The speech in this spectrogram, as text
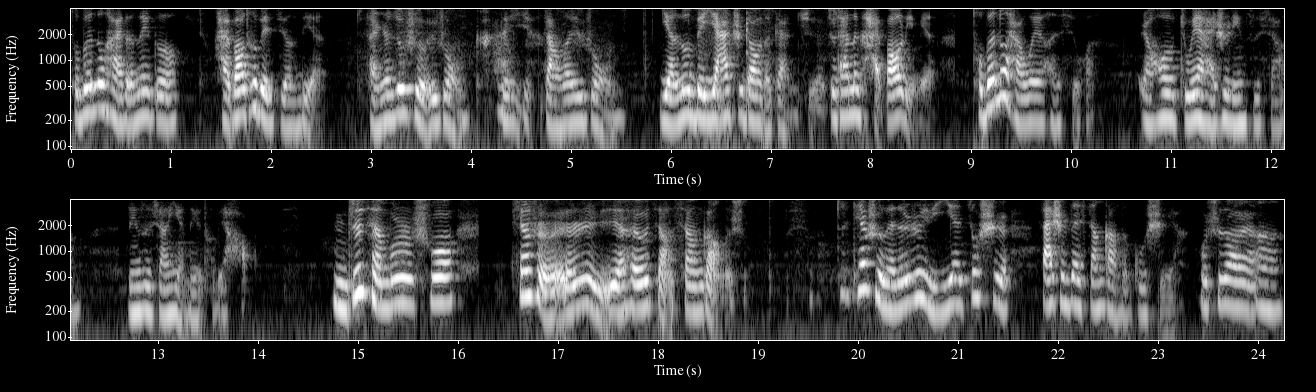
《投奔怒海》的那个海报特别经典，反正就是有一种讲了一种言论被压制到的感觉，就他那个海报里面，《投奔怒海》我也很喜欢，然后主演还是林子祥，林子祥演的也特别好。你之前不是说天水围的日与夜还有讲香港的什么东西吗？对，天水围的日与夜就是发生在香港的故事呀。我知道呀，嗯，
